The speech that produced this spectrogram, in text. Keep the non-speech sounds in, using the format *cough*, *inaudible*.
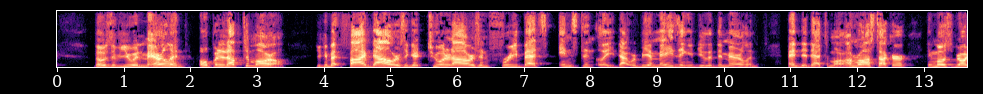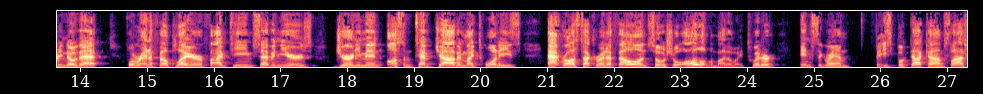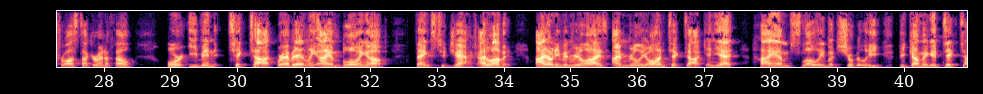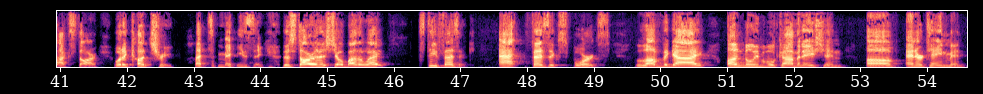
those of you in Maryland. Open it up tomorrow. You can bet $5 and get $200 in free bets instantly. That would be amazing if you lived in Maryland and did that tomorrow. I'm Ross Tucker. I think most of you already know that. Former NFL player, five teams, seven years, journeyman, awesome temp job in my 20s. At Ross Tucker NFL on social, all of them, by the way. Twitter, Instagram, Facebook.com slash Ross Tucker NFL, or even TikTok, where evidently I am blowing up thanks to Jack. I love it. I don't even realize I'm really on TikTok, and yet I am slowly but surely *laughs* becoming a TikTok star. What a country. *laughs* That's amazing. The star of this show, by the way, Steve Fezzik at Fezzik Sports. Love the guy. Unbelievable combination of entertainment,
